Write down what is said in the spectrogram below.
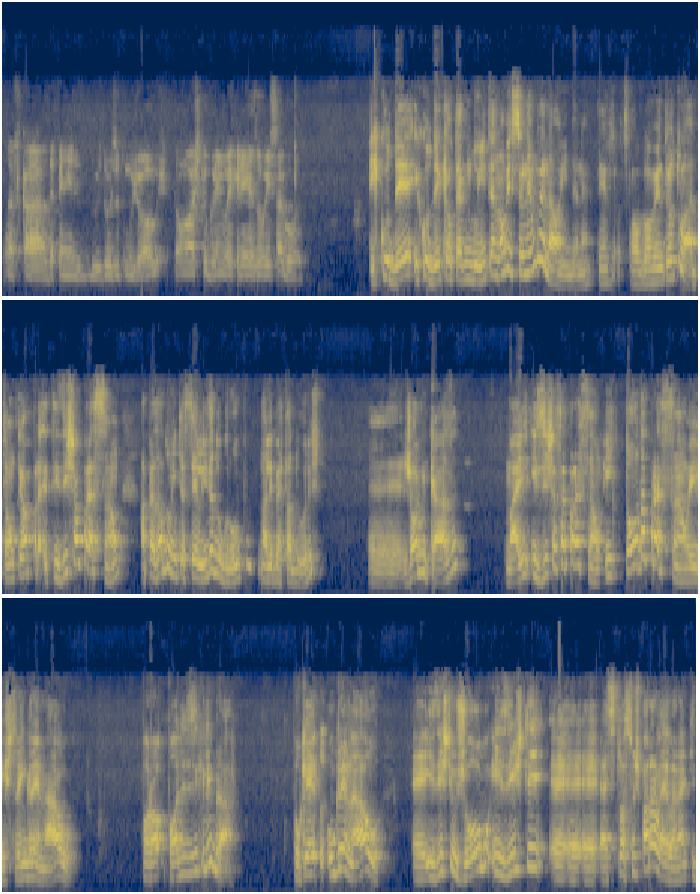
Vai ficar dependendo dos dois últimos jogos. Então eu acho que o Grêmio vai querer resolver isso agora. E Kudê, e que é o técnico do Inter, não venceu nenhum Grenal ainda, né? Tem, obviamente, do outro lado. Então tem uma, existe uma pressão, apesar do Inter ser líder do grupo na Libertadores, é, joga em casa, mas existe essa pressão. E toda pressão extra em Grenal pode desequilibrar. Porque o Grenal, é, existe o jogo existe é, é, é situações paralelas, né? Que,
